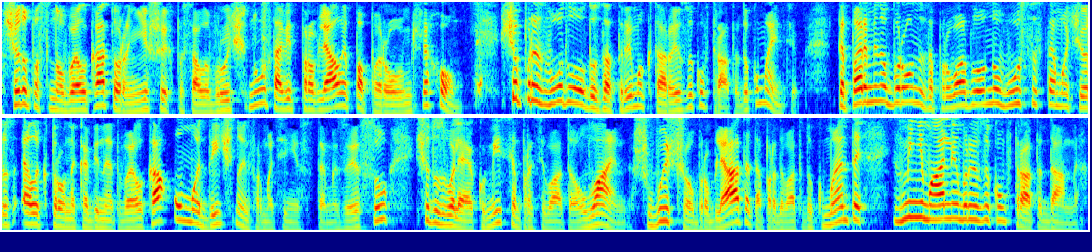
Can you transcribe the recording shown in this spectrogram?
Щодо постанов ВЛК, то раніше їх писали вручну та відправляли паперовим шляхом, що призводило до затримок та ризику втрати документів. Тепер Міноборони запровадило нову систему через електронний кабінет ВЛК у медично-інформаційній системі ЗСУ, що дозволяє комісіям працювати онлайн, швидше обробляти та передавати документи з мінімальним ризиком втрати даних.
